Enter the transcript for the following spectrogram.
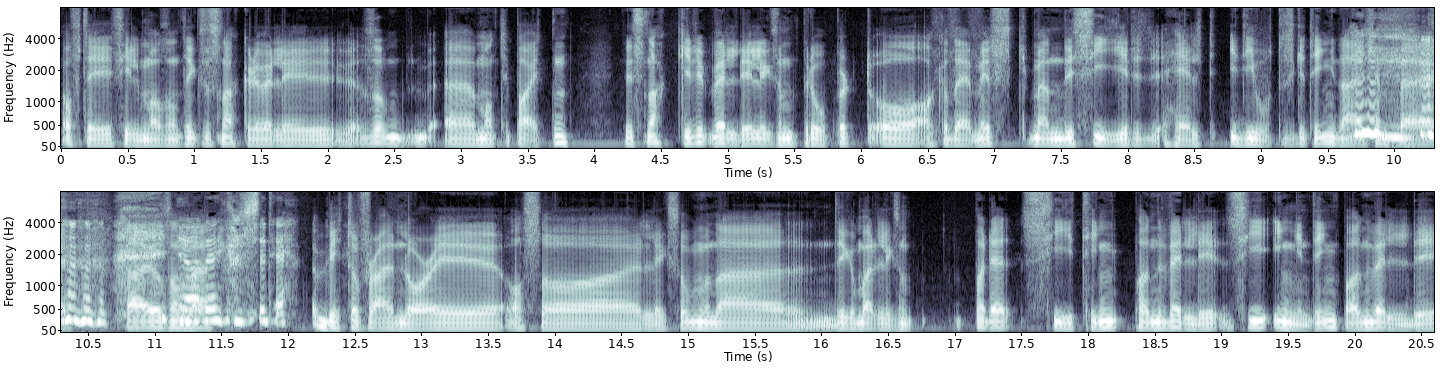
Ofte i film og sånne ting så snakker de veldig Sånn uh, Monty Python. De snakker veldig liksom propert og akademisk, men de sier helt idiotiske ting. Det er kjempe Det er jo sånn Ja, det er kanskje det. Bit of Ryan Laurie også, liksom. Det er, de kan bare liksom bare si ting på en veldig Si ingenting på en veldig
